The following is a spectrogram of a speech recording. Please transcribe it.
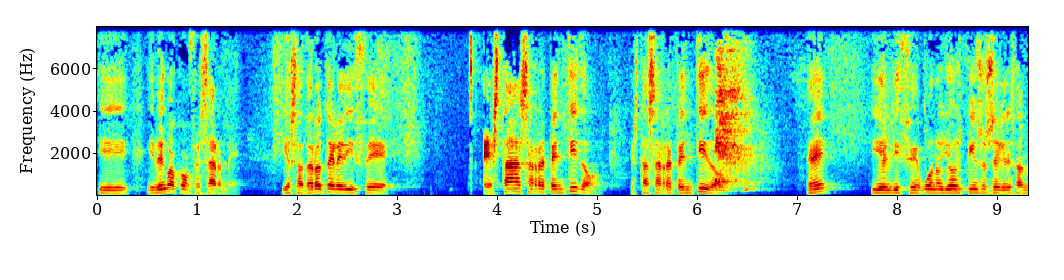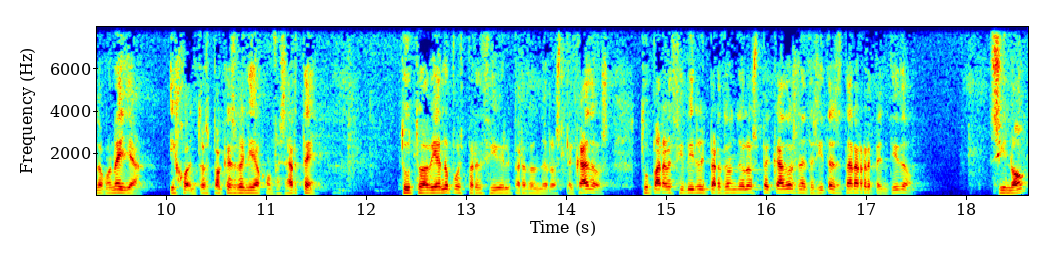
y, y vengo a confesarme. Y el sacerdote le dice, ¿estás arrepentido? ¿Estás arrepentido? Y él dice, bueno, yo pienso seguir estando con ella. Hijo, entonces ¿para qué has venido a confesarte? Tú todavía no puedes recibir el perdón de los pecados. Tú para recibir el perdón de los pecados necesitas estar arrepentido. Si no,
